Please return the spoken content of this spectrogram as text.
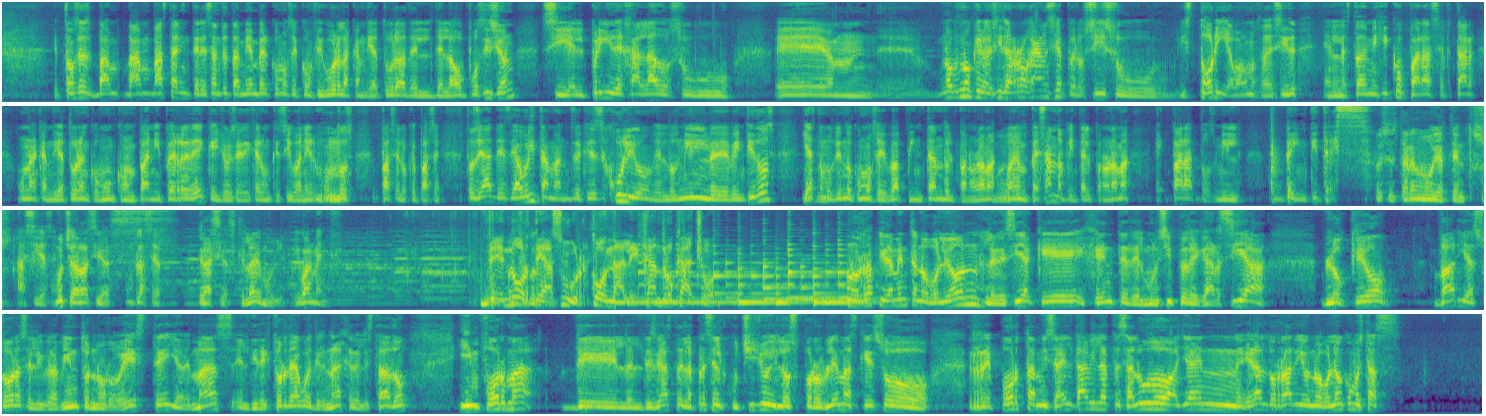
Entonces va, va, va, a estar interesante también ver cómo se configura la candidatura del, de la oposición, si el PRI deja al lado su... Eh, no, no quiero decir arrogancia, pero sí su historia, vamos a decir, en el Estado de México para aceptar una candidatura en común con PAN y PRD, que ellos ya dijeron que se iban a ir juntos, pase lo que pase. Entonces ya desde ahorita, desde que es julio del 2022, ya estamos viendo cómo se va pintando el panorama, bueno, empezando a pintar el panorama eh, para 2023. Pues estaremos muy atentos. Así es. Muchas gracias. Un placer. Gracias, que la de muy bien. Igualmente. De norte a sur, con Alejandro Cacho rápidamente a Nuevo León. Le decía que gente del municipio de García bloqueó varias horas el libramiento noroeste y además el director de agua y drenaje del estado informa del desgaste de la presa del cuchillo y los problemas que eso reporta. Misael Dávila, te saludo allá en Heraldo Radio Nuevo León. ¿Cómo estás?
